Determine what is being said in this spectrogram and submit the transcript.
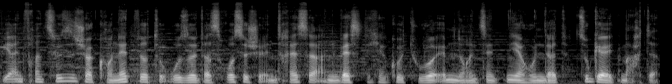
wie ein französischer Kornettvirtuose das russische Interesse an westlicher Kultur im 19. Jahrhundert zu Geld machte.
